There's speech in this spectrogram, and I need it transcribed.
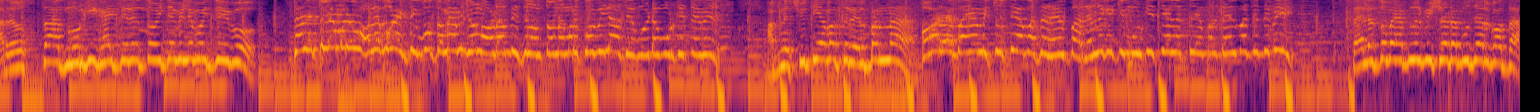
আরে ওস্তাদ, মুরগি খাইতে রে তো ওই টেবিলে বইতে হইব। তাহলে তুই আমার অনেক বড় তুই প্রথমে আমি যখন অর্ডার দিছিলাম, তখন আমার কবি না আছে, ওইটা মুরগির টেবিল। আপনি চুতিয়া বাসের হেল্পার না? আরে ভাই আমি চুতিয়া বাসের হেল্পার এর লাগে কি মুরগি চাইলে তুই আমার ডাল ভাজি দিবি? তাইলে তো ভাই আপনার বিষয়টা বুঝার কথা।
